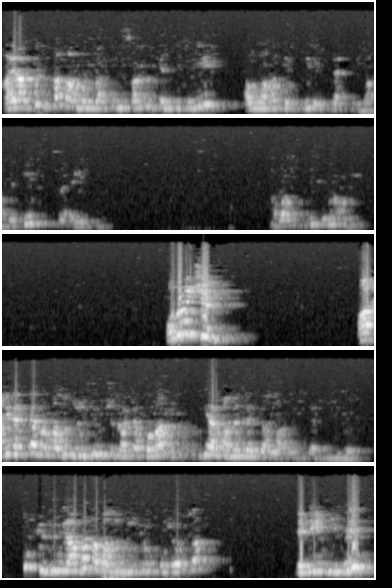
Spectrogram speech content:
hayatın tamamında insanın kendisini Allah'a teslim etme ibadeti ve eğitim. Namaz bir bunu alır. Onun için ahirette namazı düzgün çıkacak olan diğer amelleri de Allah'ın izniyle düzgün Çünkü dünyada namazı düzgün kılıyorsa dediğim gibi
